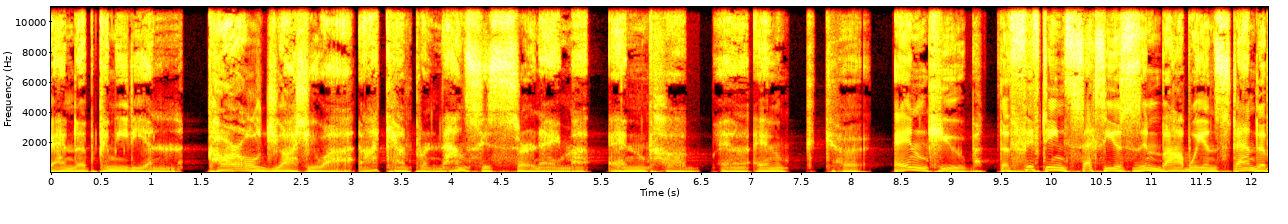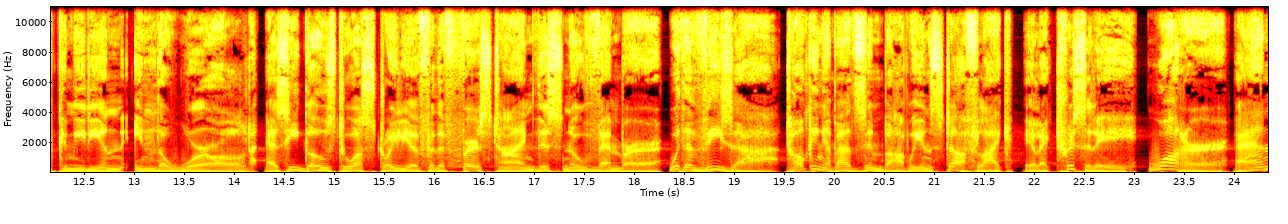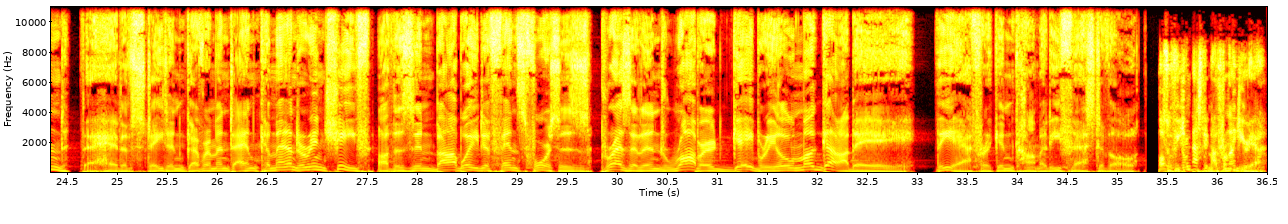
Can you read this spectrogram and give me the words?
stand up comedian, Carl Joshua. I can't pronounce his surname. N uh, Cube, the 15th sexiest Zimbabwean stand up comedian in the world, as he goes to Australia for the first time this November with a visa, talking about Zimbabwean stuff like electricity, water, and the head of state and government and commander in chief of the Zimbabwe Defense Forces, President Robert Gabriel Mugabe. The African Comedy Festival. Also featuring Basketmouth from Nigeria.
